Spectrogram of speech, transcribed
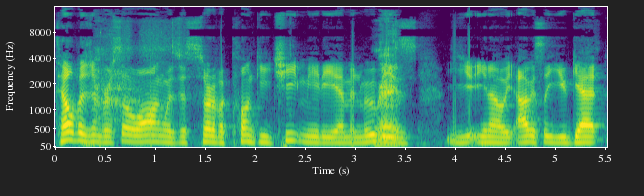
television for so long was just sort of a clunky, cheap medium, and movies, right. you, you know, obviously you get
